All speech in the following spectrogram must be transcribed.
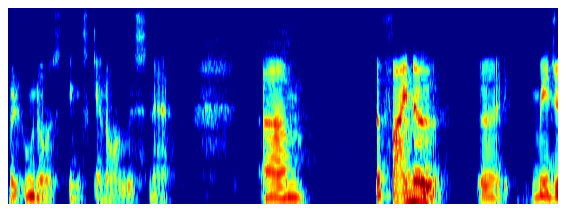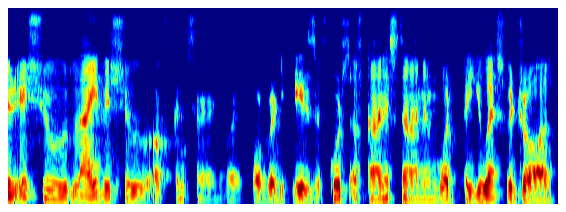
But who knows? Things can always snap. Um, the final uh, major issue, live issue of concern going forward is, of course, Afghanistan and what the U.S. withdrawal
